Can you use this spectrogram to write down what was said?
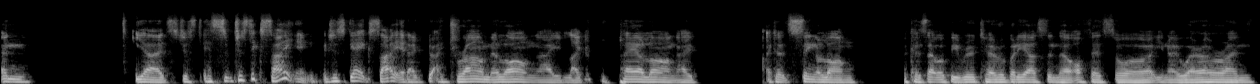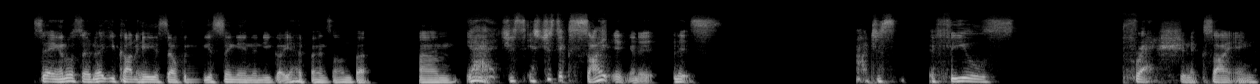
and yeah, it's just it's just exciting. I just get excited. I I drown along. I like play along. I I don't sing along because that would be rude to everybody else in the office or you know wherever I'm sitting. And also, no, you can't hear yourself when you're singing and you've got your headphones on. But um, yeah, it's just it's just exciting and it and it's I just it feels fresh and exciting.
